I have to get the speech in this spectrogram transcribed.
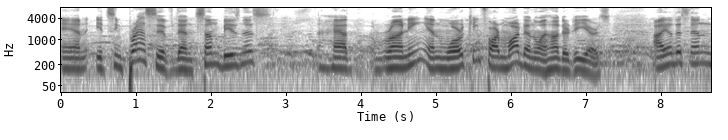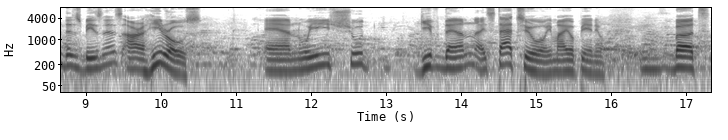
And it's impressive that some business had running and working for more than 100 years. I understand this business are heroes, and we should give them a statue, in my opinion. But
